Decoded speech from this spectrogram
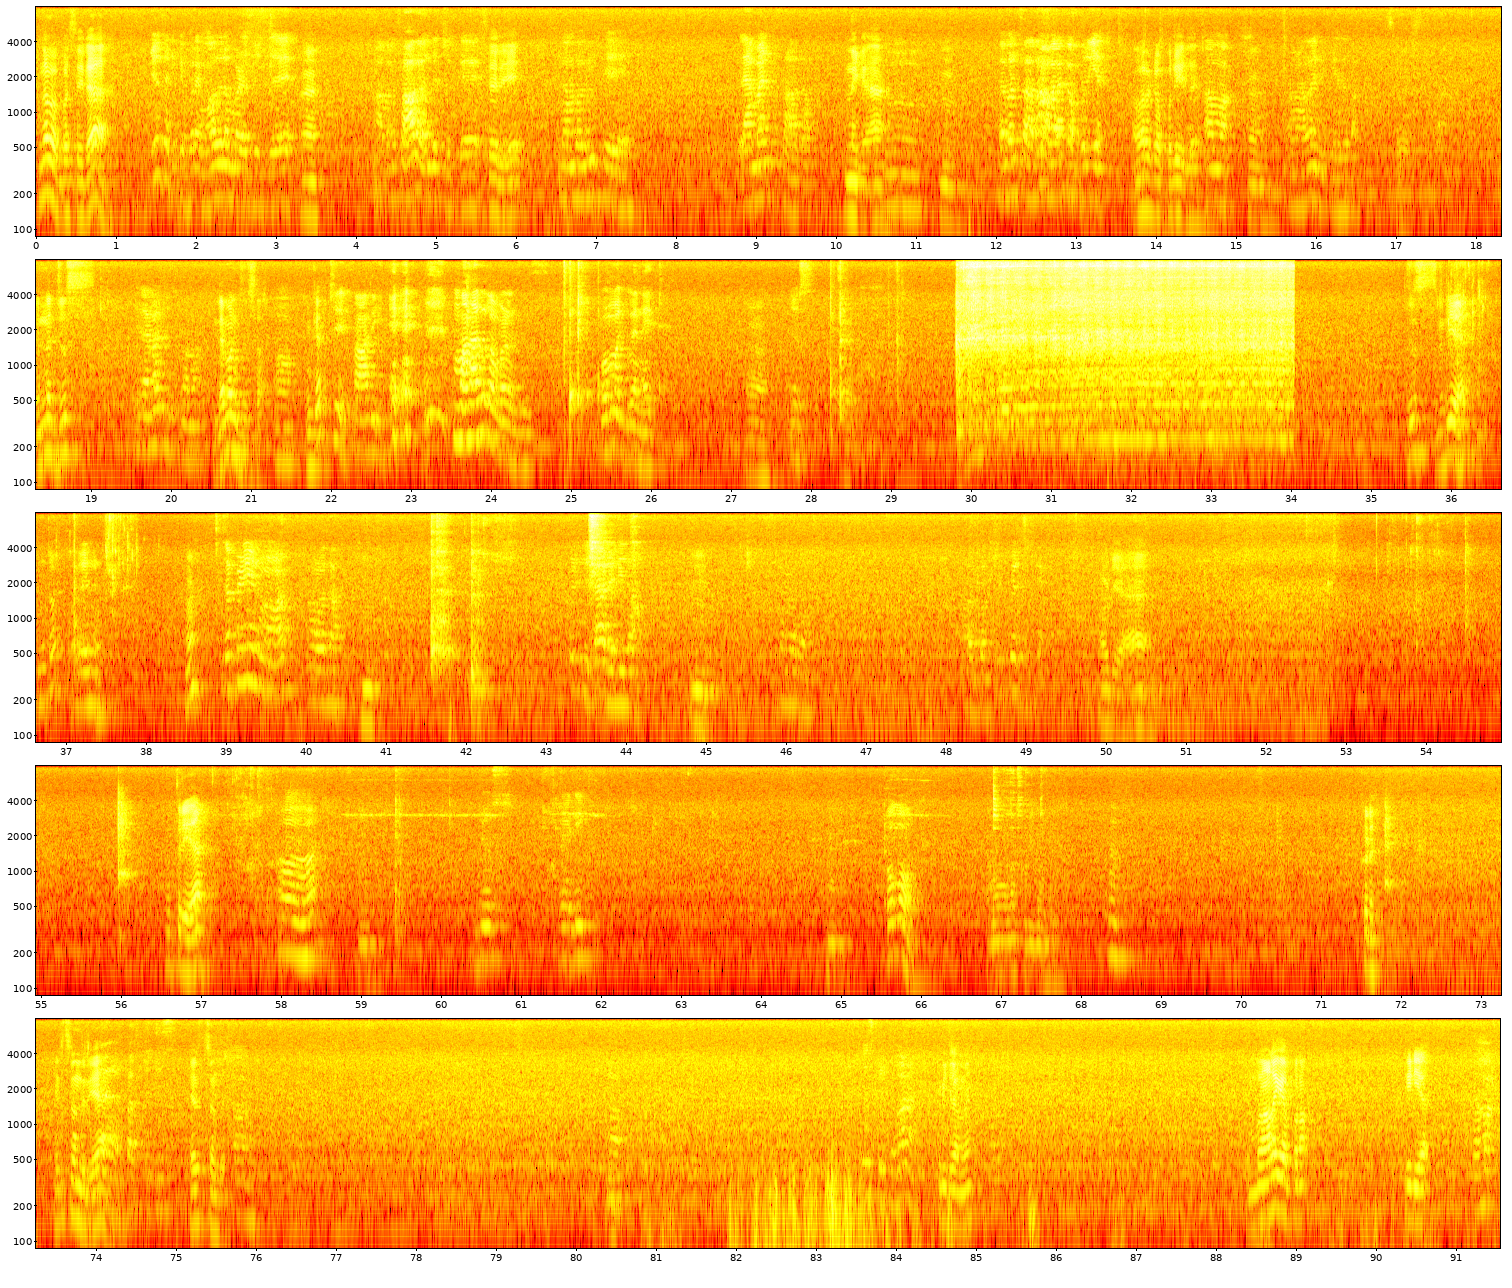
என்ன பாப்பா செய்கிறா ஜூஸ் அடிக்க போகிறேன் மாதுளம்பழ ஜூஸு. அப்புறம் சாதம் வந்துட்டுருக்கு. சரி. நம்ம வீட்டு லெமன் சாதம். இன்னைக்கா? ம். லெமன் சாதம் அவரைக்காய் பொரியல். அவரைக்காய் புரியல? ஆமாம் அதனால இன்னைக்கு இதுதான். சரி என்ன ஜூஸ்? லெமன் ஜூஸ் வேணும் லெமன் ஜூஸா? இங்கே? சரி சாரி. மாதுளம்பழம் ஜூஸ். பொம்மக்ரனைட் ஆ. ஜூஸ் சரி ஜூஸ் ரெடியா இந்த ஒரே நிமிஷம் ஆ இந்த பிழியணுமா அவ்வளோதான் ம் பிழிஞ்சிட்டா ரெடி தான் ம் அவ்வளோதான் அது கொஞ்சம் வச்சுருக்கேன். அப்படியா? ஊத்துறியா? ஆமாம் ஜூஸ் ரெடி ம். போமோ அம்மாவெல்லாம் குடிக்க முடியும் கொடு எடுத்து வந்துடுறியா எடுத்து வந்துடு குடிக்கலாமே ரொம்ப நாளைக்கு அப்புறம். வீடியோ ஆமாம்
